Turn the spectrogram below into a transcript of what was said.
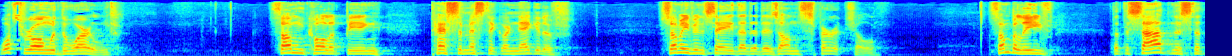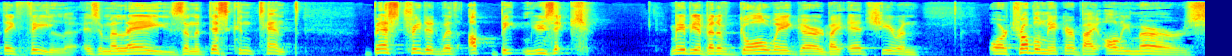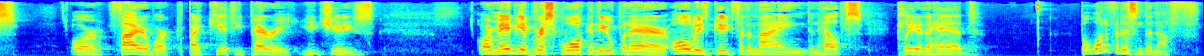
What's wrong with the world? Some call it being pessimistic or negative. Some even say that it is unspiritual. Some believe that the sadness that they feel is a malaise and a discontent best treated with upbeat music. Maybe a bit of Galway Girl by Ed Sheeran, or Troublemaker by Olly Murs, or Firework by Katy Perry. You choose. Or maybe a brisk walk in the open air, always good for the mind and helps clear the head. But what if it isn't enough?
